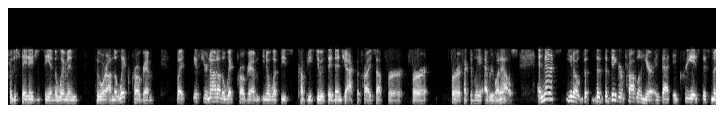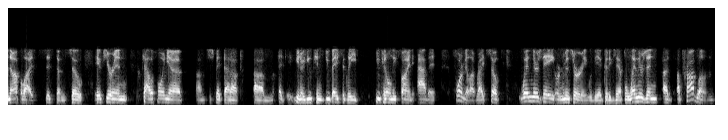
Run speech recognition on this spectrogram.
for the state agency and the women who are on the WIC program. But if you're not on the WIC program, you know what these companies do is they then jack the price up for for for effectively everyone else. And that's you know the the, the bigger problem here is that it creates this monopolized system. So if you're in California, um, just make that up. Um, you know you can you basically you can only find Abbott formula, right? So when there's a or Missouri would be a good example. When there's an, a, a problem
